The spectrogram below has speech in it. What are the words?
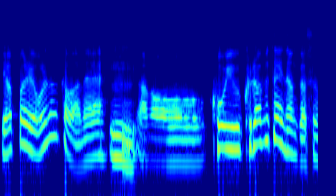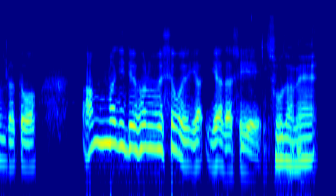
やっぱり俺なんかはね、うんあのーこういう比べたりなんかするんだとあんまりデフォルメしてもや嫌だし、そうだね。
